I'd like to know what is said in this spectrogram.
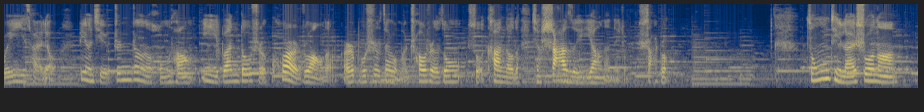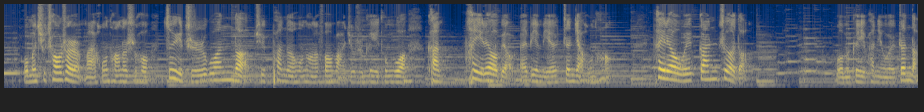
唯一材料，并且真正的红糖一般都是块状的，而不是在我们超市中所看到的像沙子一样的那种沙状。总体来说呢，我们去超市买红糖的时候，最直观的去判断红糖的方法，就是可以通过看配料表来辨别真假红糖。配料为甘蔗的。我们可以判定为真的，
